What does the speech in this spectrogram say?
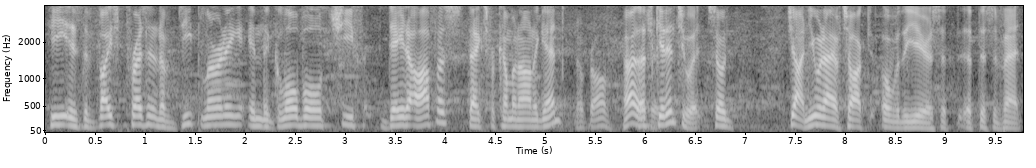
He is the Vice President of Deep Learning in the Global Chief Data Office. Thanks for coming on again. No problem. All right, let's get into it. So, John, you and I have talked over the years at, at this event.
